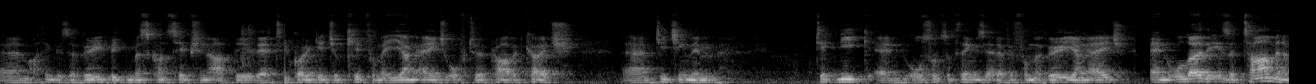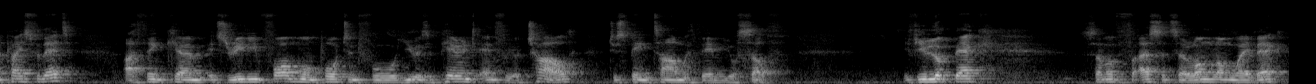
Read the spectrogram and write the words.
Um, I think there's a very big misconception out there that you've got to get your kid from a young age off to a private coach, um, teaching them technique and all sorts of things a, from a very young age. And although there is a time and a place for that, I think um, it's really far more important for you as a parent and for your child to spend time with them yourself. If you look back, some of us, it's a long, long way back,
